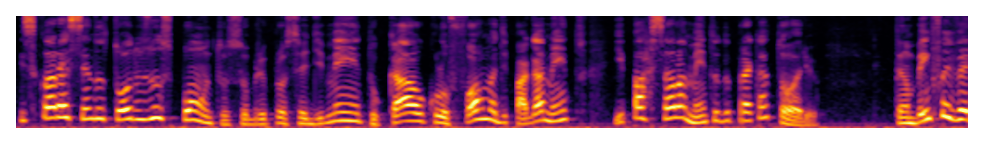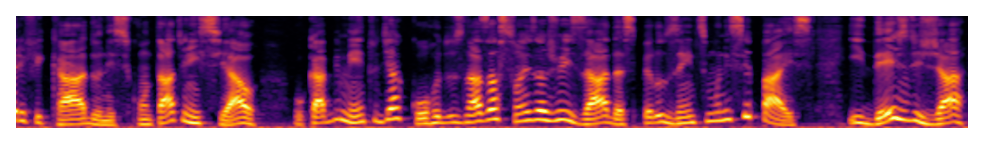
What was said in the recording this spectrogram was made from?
esclarecendo todos os pontos sobre o procedimento, cálculo, forma de pagamento e parcelamento do precatório. Também foi verificado, nesse contato inicial, o cabimento de acordos nas ações ajuizadas pelos entes municipais e, desde já,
